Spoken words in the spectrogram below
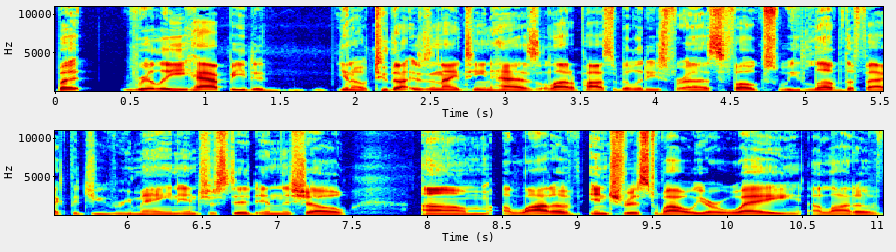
But really happy to, you know, 2019 has a lot of possibilities for us, folks. We love the fact that you remain interested in the show. Um, a lot of interest while we are away, a lot of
